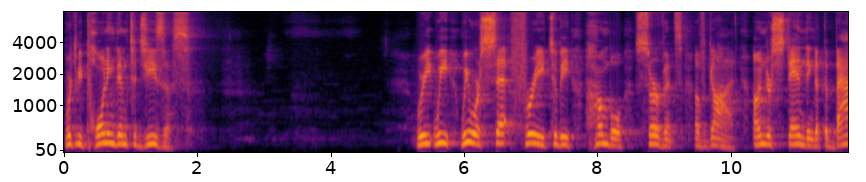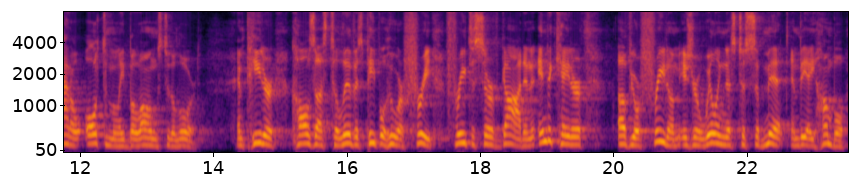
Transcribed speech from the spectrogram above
We're to be pointing them to Jesus. We, we, we were set free to be humble servants of God, understanding that the battle ultimately belongs to the Lord. And Peter calls us to live as people who are free, free to serve God. And an indicator of your freedom is your willingness to submit and be a humble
